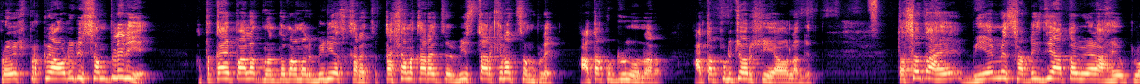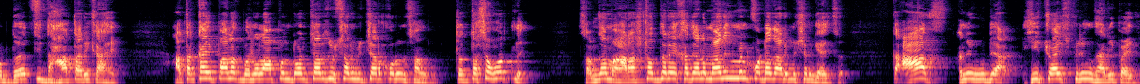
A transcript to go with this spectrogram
प्रवेश प्रक्रिया ऑलरेडी संपलेली आहे. आता काही पालक म्हणतात आम्हाला बी डी एस करायचं कशाला करायचं? वीस तारखेलाच संपलं आहे आता कुठून होणार? आता पुढच्या वर्षी यावं लागेल. तसंच आहे बी एम एससाठी जी आता वेळ आहे उपलब्ध ती दहा तारीख आहे. आता काही पालक म्हणाला आपण दोन चार दिवसावर विचार करून सांगू. तर तसं होत नाही. समजा महाराष्ट्रात जर एखाद्याला मॅनेजमेंट कोट्यात ॲडमिशन घ्यायचं तर आज आणि उद्या ही चॉईस फिलिंग झाली पाहिजे.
